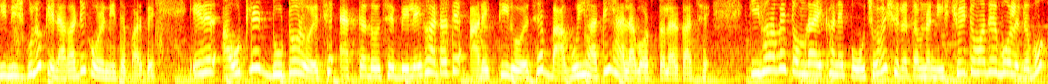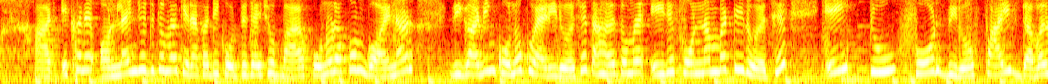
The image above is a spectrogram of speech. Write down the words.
জিনিসগুলো কেনাকাটি করে নিতে পারবে। এদের আউটলেট দুটো রয়েছে, একটা রয়েছে বেলেঘাটাতে, আরেকটি রয়েছে বাগুইহাটি হেলাবরতলার কাছে। কীভাবে তোমরা এখানে পৌঁছবে সেটা তো আমরা নিশ্চয়ই তোমাদের বলে দেবো। আর এখানে অনলাইন যদি তোমরা কেনাকাটি করতে চাইছো বা কোনো রকম গয়নার রিগার্ডিং কোনো কোয়ারি রয়েছে, তাহলে তোমরা এই যে ফোন নাম্বারটি রয়েছে eight two four zero five double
